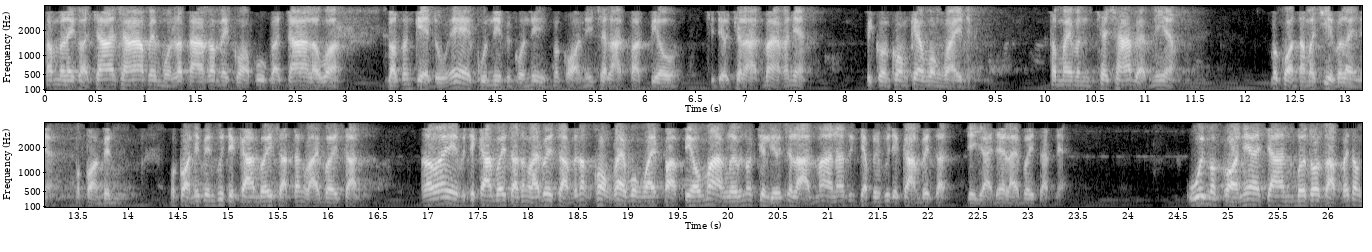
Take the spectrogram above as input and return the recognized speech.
ทำอะไรก็ช้าช้าไปหมดแล้วตาก็ไม่กรอกพูดกับช้าแล้วว่า เราสังเกตดูเอ๊คุณนี่เป็นคนที่เมื่อก่อนนี้ฉลาดปราดเปรียวเฉลียวฉลาดมากนะเนี่ยเป็นคนคล่องแคล่วว่องไวเนี่ยทำไมมันช้าๆแบบนี้ เมื่อก่อนทำอาชีพอะไรเนี่ย เมื่อก่อนเป็น เมื่อก่อนนี่เป็นผู้จัดการบริษัทตั้งหลายบริษัทเราไม่ผู้จัดการบริษัทตั้งหลายบริษัทมันต้องคล่องแคล่วว่องไวปราดเปรียวมากเลยมันต้องเฉลียวฉลาดมากนะถึงจะเป็นผู้จัดการบริษัทใหญ่ๆได้หลายบริษัทเนี่ยอุ้ยเมื่อก่อนเนี่ยอาจารย์เบอร์โทรศัพท์ไม่ต้อง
